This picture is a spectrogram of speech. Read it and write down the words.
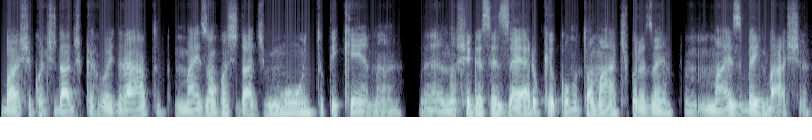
baixa quantidade de carboidrato, mas uma quantidade muito pequena. camera É, não chega a ser zero, porque eu como tomate, por exemplo, mas bem baixa.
